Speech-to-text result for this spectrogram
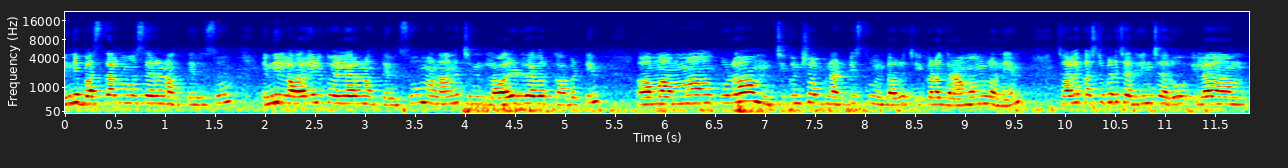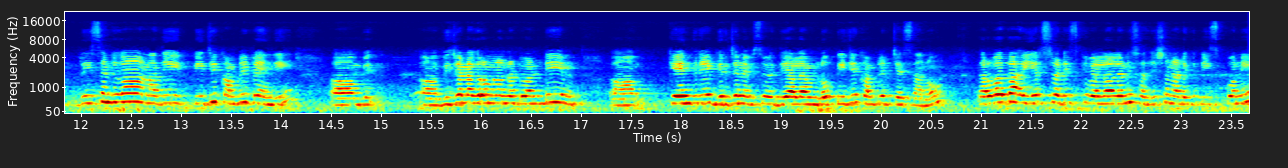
ఎన్ని బస్తాలు మోసారో నాకు తెలుసు. ఎన్ని లారీలకు వెళ్ళారో నాకు తెలుసు. మా నాన్న చిన్న లారీ డ్రైవర్ కాబట్టి మా అమ్మ కూడా చికెన్ షాప్ నడిపిస్తూ ఉంటారు ఇక్కడ గ్రామంలోనే. చాలా కష్టపడి చదివించారు. ఇలా రీసెంట్గా నాది పీజీ కంప్లీట్ అయింది. విజయనగరంలో ఉన్నటువంటి కేంద్రీయ గిరిజన విశ్వవిద్యాలయంలో పీజీ కంప్లీట్ చేశాను. తర్వాత హయ్యర్ స్టడీస్కి వెళ్ళాలని సజెషన్ అడిగి తీసుకొని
